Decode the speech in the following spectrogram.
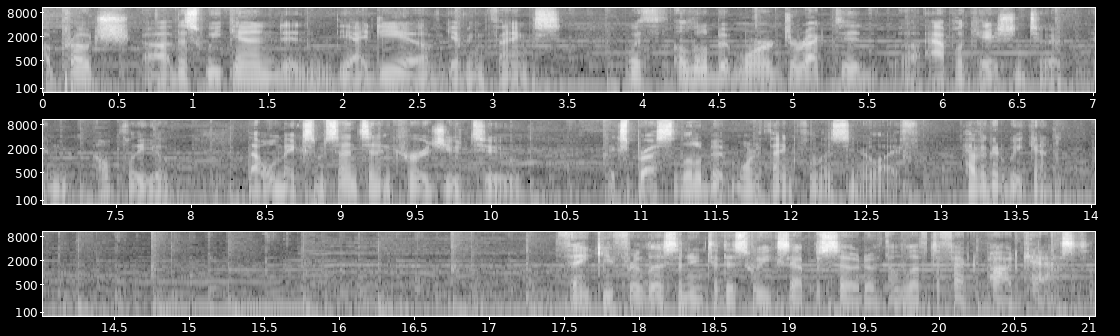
approach uh, this weekend and the idea of giving thanks with a little bit more directed uh, application to it, and hopefully that will make some sense and encourage you to express a little bit more thankfulness in your life. Have a good weekend. Thank you for listening to this week's episode of the LiftAffect Podcast.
